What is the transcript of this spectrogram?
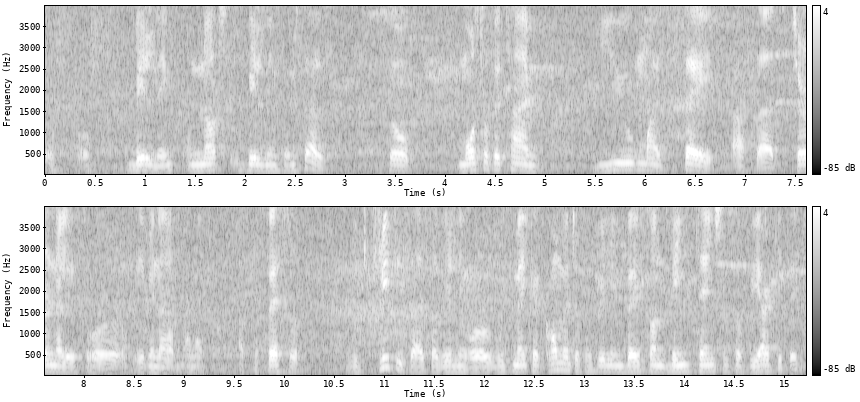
of, of buildings and not buildings themselves. So most of the time you might say as a journalist or even a, a, professor would criticize a building or would make a comment of a building based on the intentions of the architect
